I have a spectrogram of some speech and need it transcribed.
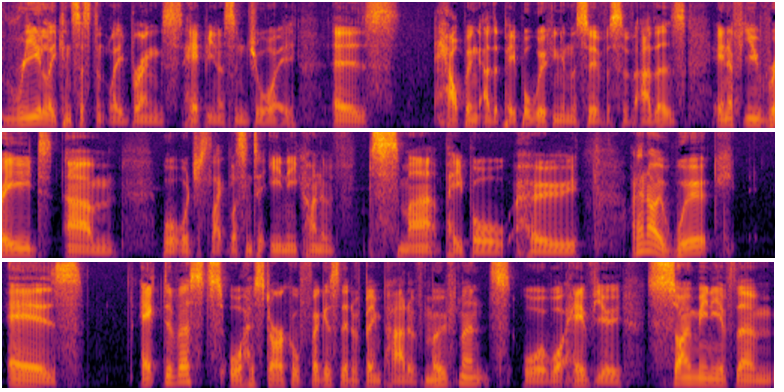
really consistently brings happiness and joy is helping other people, working in the service of others. And if you read um, or, or just like listen to any kind of smart people who, I don't know, work as activists or historical figures that have been part of movements or what have you, so many of them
